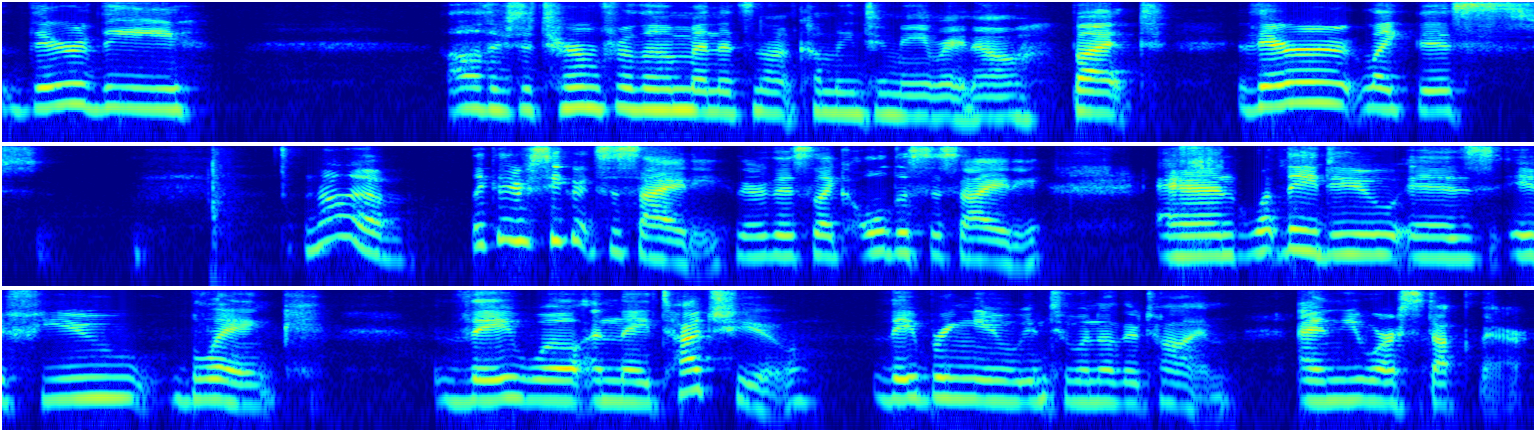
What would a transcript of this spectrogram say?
they're the oh there's a term for them and it's not coming to me right now but they're like this not a like they're a secret society they're this like oldest society and what they do is if you blink they will and they touch you they bring you into another time and you are stuck there.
